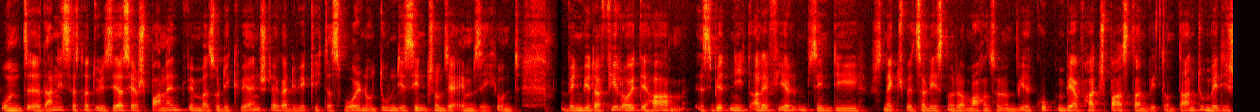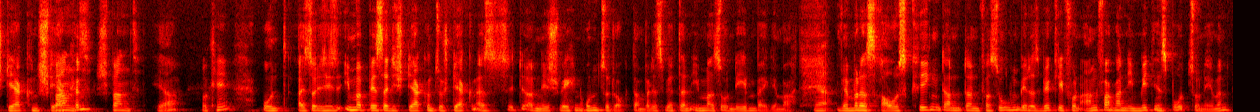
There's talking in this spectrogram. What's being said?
Und äh, dann ist es natürlich sehr, sehr spannend, wenn man so die Quereinsteiger, die wirklich das wollen und tun, die sind schon sehr emsig. Und wenn wir da vier Leute haben, es wird nicht alle vier sind die Snack-Spezialisten oder machen, sondern wir gucken, wer hat Spaß damit. Und dann tun wir die Stärken stärken. Spannend, spannend. Ja. Okay. Und also es ist immer besser, die Stärken zu stärken, als an die Schwächen rumzudoktern, weil das wird dann immer so nebenbei gemacht. Ja. Wenn wir das rauskriegen, dann, dann versuchen wir das wirklich von Anfang an mit ins Boot zu nehmen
